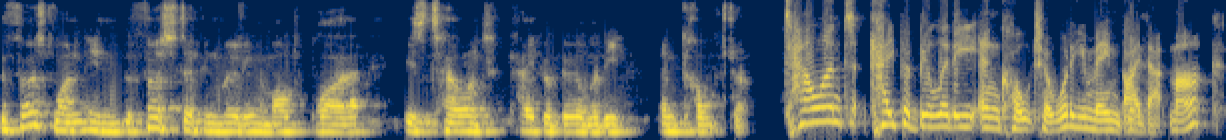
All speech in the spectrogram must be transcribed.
The first one in the first step in moving the multiplier is talent, capability, and culture. Talent, capability, and culture. What do you mean by that, Mark?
